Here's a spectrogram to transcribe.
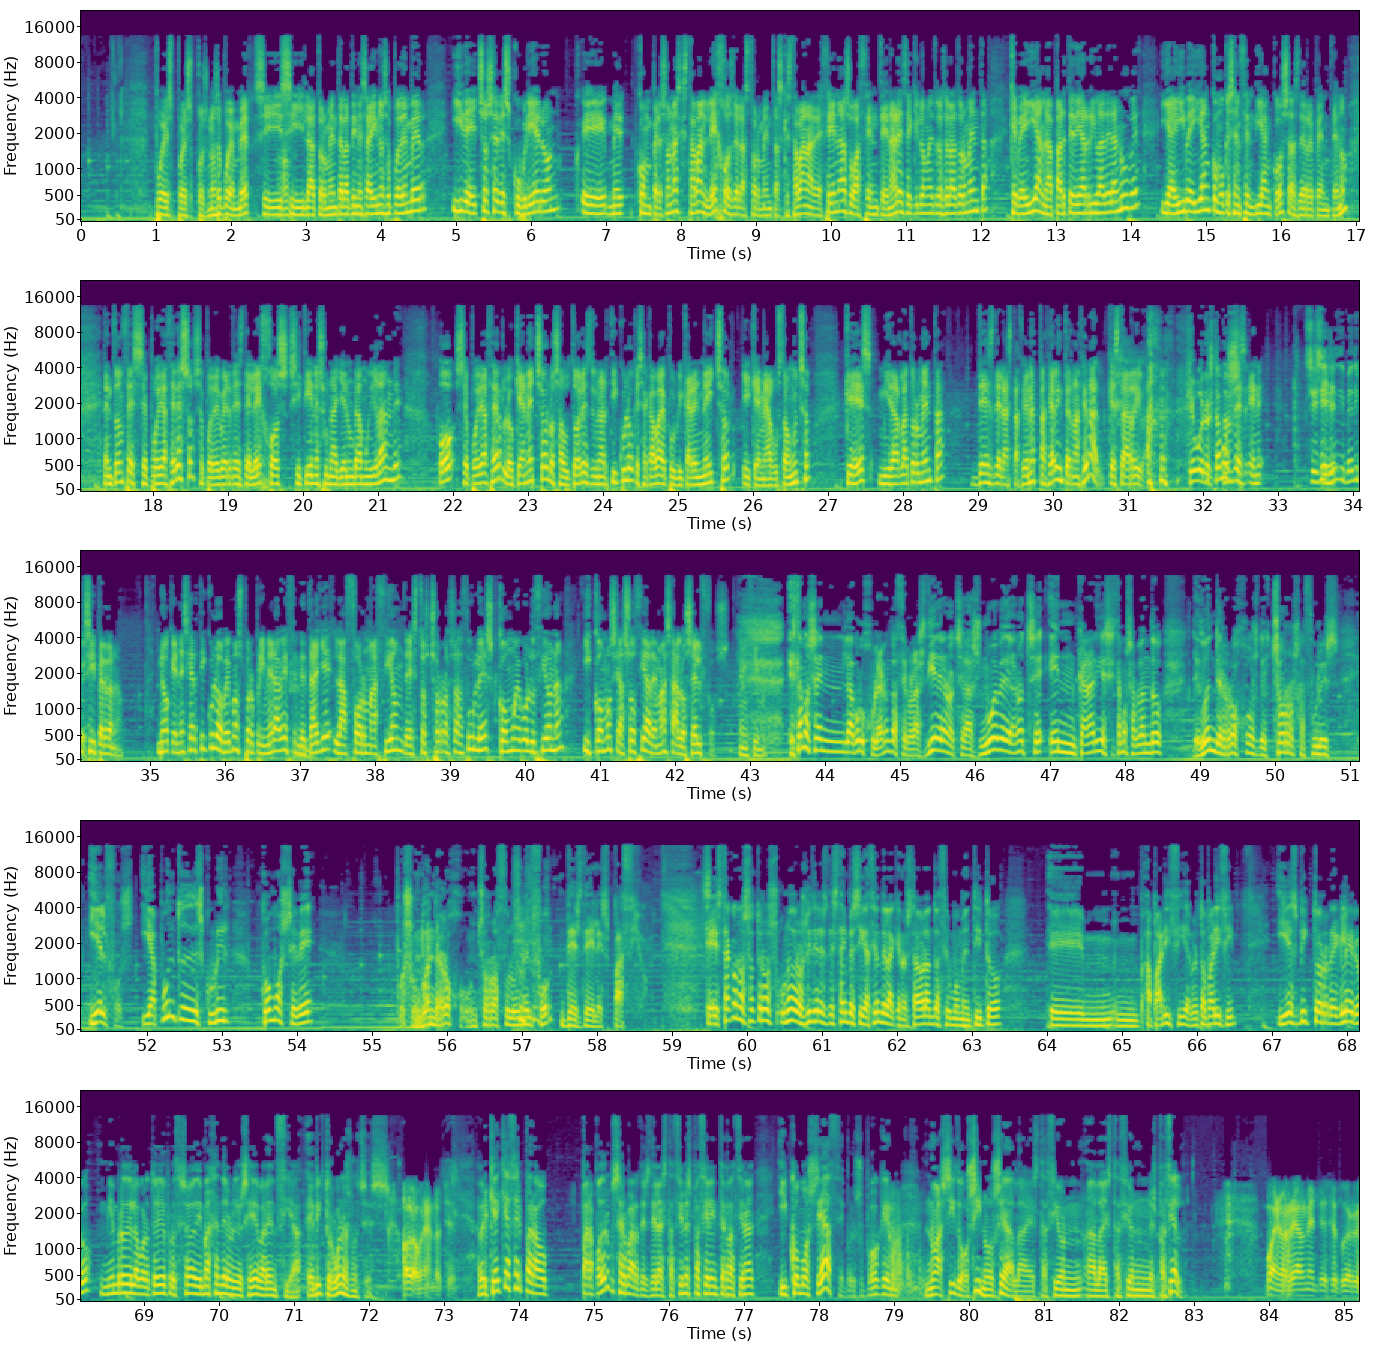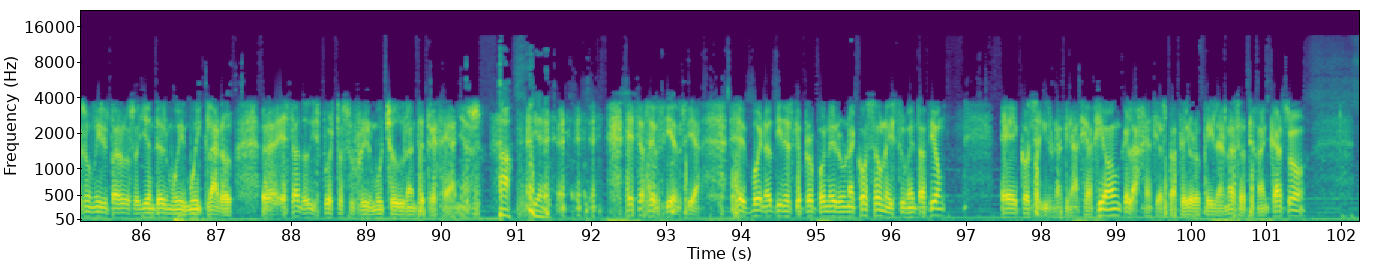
Pues, pues, pues no se pueden ver. Si, ah. si la tormenta la tienes ahí, no se pueden ver. Y de hecho se descubrieron eh, con personas que estaban lejos de las tormentas, que estaban a decenas o a centenares de kilómetros de la tormenta, que veían la parte de arriba de la nube y ahí veían como que se encendían cosas de repente, ¿no? Entonces se puede hacer eso, se puede ver desde lejos si tienes una llanura muy grande, o se puede hacer lo que han hecho los autores de un artículo que se acaba de publicar en Nature y que me ha gustado mucho, que es mirar la tormenta desde la Estación Espacial Internacional, que está arriba. Qué bueno, estamos... Entonces, en... Sí, sí, dime, dime. Sí, perdona. No, que en ese artículo vemos por primera vez en detalle la formación de estos chorros azules, cómo evoluciona y cómo se asocia además a los elfos encima. Estamos en la brújula, en Onda Cero, a las 10 de la noche, a las 9 de la noche en Canarias y estamos hablando de duendes rojos, de chorros azules y elfos. Y a punto de descubrir cómo se ve pues un duende rojo, un chorro azul o un elfo desde el espacio. Está con nosotros uno de los líderes de esta investigación de la que nos estaba hablando hace un momentito, eh, Aparici, Alberto Aparici, y es Víctor Reglero, miembro del Laboratorio de Procesado de Imagen de la Universidad de Valencia. Eh, Víctor, buenas noches. Hola, buenas noches. A ver, ¿qué hay que hacer para, para poder observar desde la Estación Espacial Internacional y cómo se hace? Porque supongo que no ha sido, o sí, no lo sea, la estación, a la Estación Espacial. Bueno, realmente se puede resumir para los oyentes muy muy claro, eh, estando dispuesto a sufrir mucho durante 13 años. Ah, bien. es hacer ciencia. Eh, bueno, tienes que proponer una cosa, una instrumentación, eh, conseguir una financiación, que la Agencia Espacial Europea y la NASA te hagan caso,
